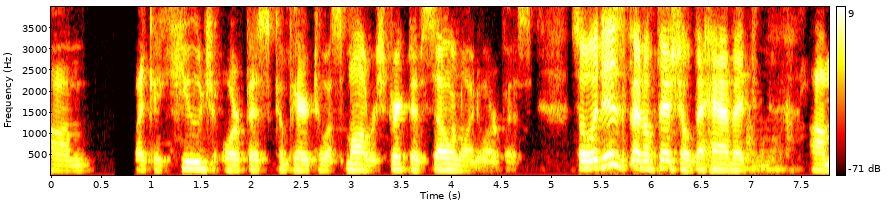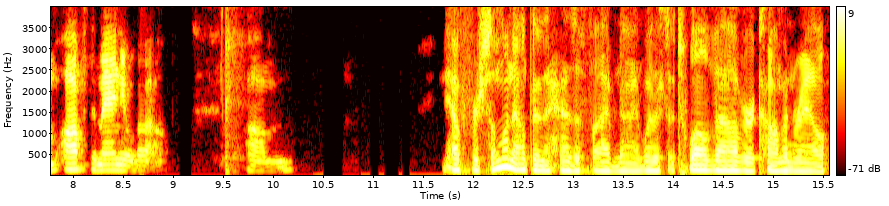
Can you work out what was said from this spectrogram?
um, like a huge orifice compared to a small restrictive solenoid orifice. So it is beneficial to have it um, off the manual valve. Um, now, for someone out there that has a five nine, whether it's a 12 valve or a common rail,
